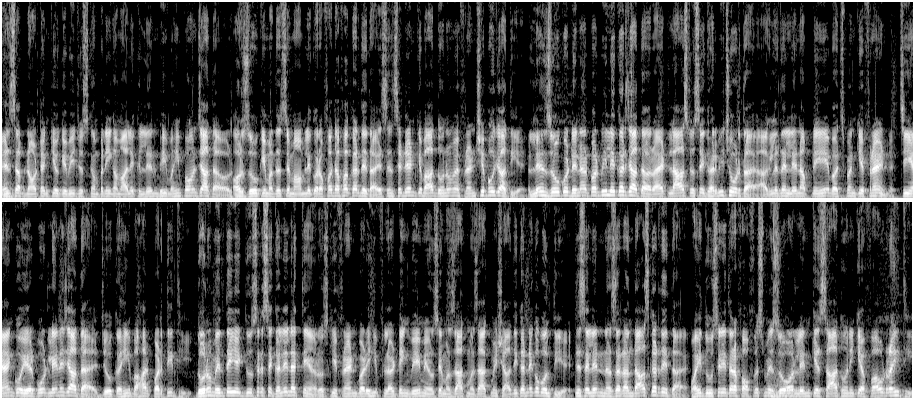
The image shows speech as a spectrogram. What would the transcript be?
इन सब नौटंकियों के बीच उस कंपनी का मालिक लिन भी वहीं पहुँच जाता है और जो की मदद से मामले को रफा दफ़ा कर देता। है इस इंसिडेंट के बाद दोनों में फ्रेंडशिप हो जाती है। लिन जो को डिनर पर भी लेकर जाता है और एट लास्ट उसे घर भी छोड़ता है। अगले दिन लिन अपने बचपन के फ्रेंड चियांग को एयरपोर्ट लेने जाता है, जो कहीं बाहर पड़ती थी। दोनों मिलते ही एक दूसरे से गले लगते हैं और उसकी फ्रेंड बड़े ही फ्लर्टिंग वे में उसे मज़ाक मज़ाक में शादी करने को बोलती है, जिसे लिन नजरअंदाज कर देता है। वहीं दूसरी तरफ़ ऑफ़िस में जो और लिन के साथ होने की अफवाह उड़ रही थी।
